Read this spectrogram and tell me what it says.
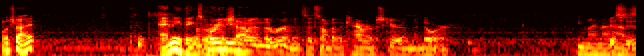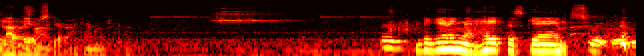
We'll try it. Anything's Before worth you a even shot. went in the room, it said something about the camera obscura in the door. You might not This have is it. not That's the obscura. camera obscura. I'm beginning to hate this game. Sweet baby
